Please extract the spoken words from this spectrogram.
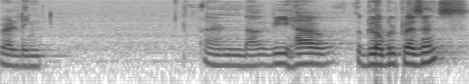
welding. And uh, we have a global presence.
